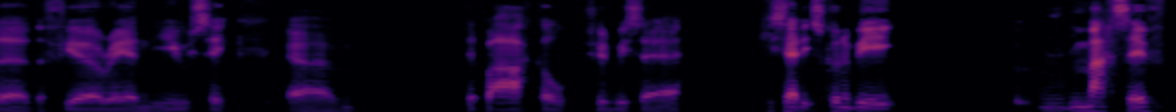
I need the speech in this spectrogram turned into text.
the the Fury and the Usyk um, debacle, should we say? He said it's going to be massive.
